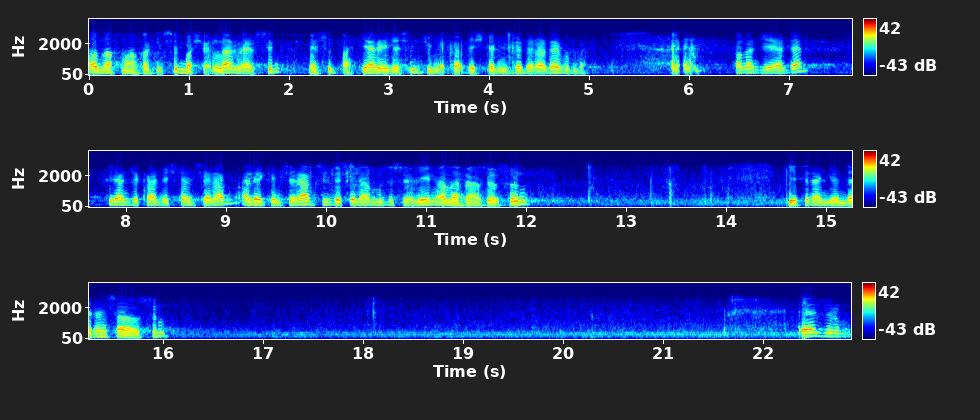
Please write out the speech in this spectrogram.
Allah muvaffak etsin, başarılar versin, mesut bahtiyar eylesin cümle kardeşlerimizle beraber bunda. Falanca yerden filanca kardeşten selam, aleyküm selam, siz de selamımızı söyleyin, Allah razı olsun. Getiren gönderen sağ olsun. Erzurum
